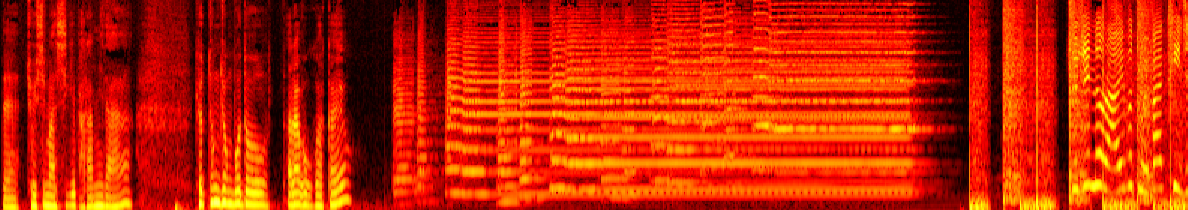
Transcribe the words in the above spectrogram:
네, 조심하시기 바랍니다. 교통 정보도 알아보고 갈까요? 퀴즈.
